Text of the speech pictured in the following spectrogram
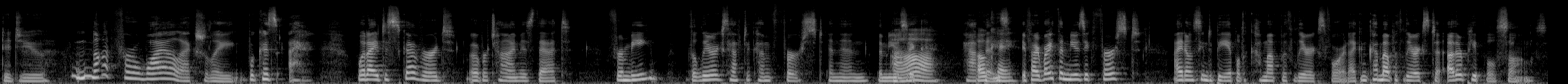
Did you? Not for a while, actually, because I, what I discovered over time is that for me, the lyrics have to come first and then the music Ah, happens. okay. If I write the music first, I don't seem to be able to come up with lyrics for it. I can come up with lyrics to other people's songs,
